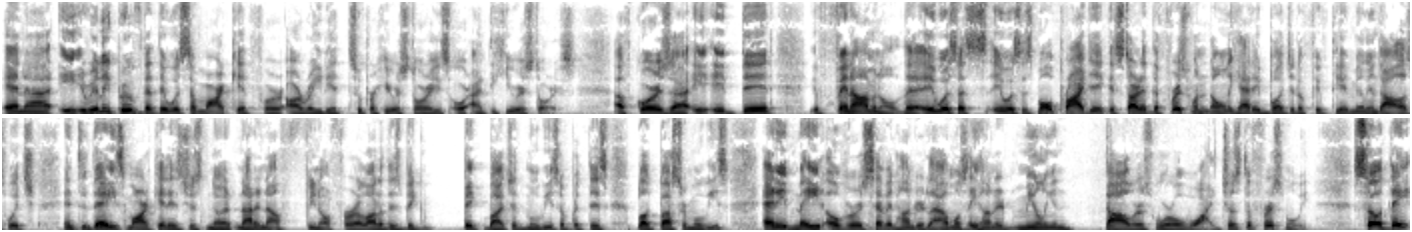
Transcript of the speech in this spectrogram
And uh, it really proved that there was a market for R rated superhero stories or anti hero stories. Of course, uh, it, it, did phenomenal. It was a it was a small project. It started the first one only had a budget of fifty eight million dollars, which in today's market is just not not enough. You know, for a lot of these big big budget movies or this blockbuster movies and it made over 700 like almost 800 million dollars worldwide, just the first movie. So they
